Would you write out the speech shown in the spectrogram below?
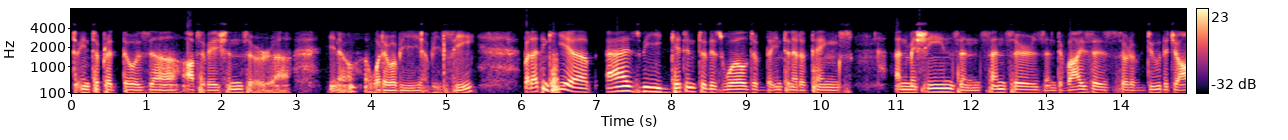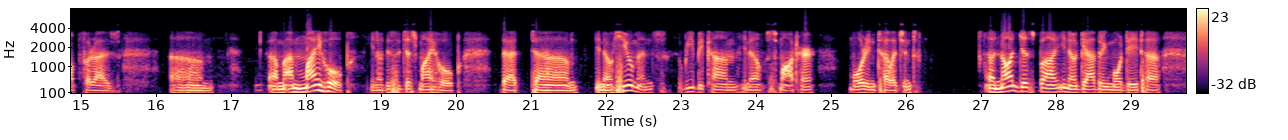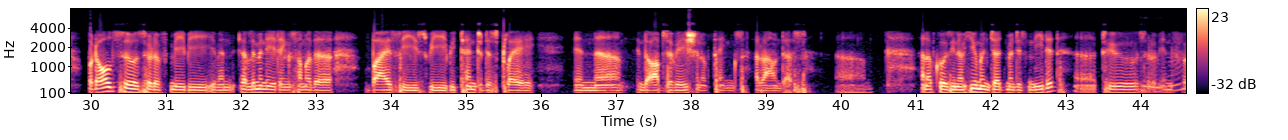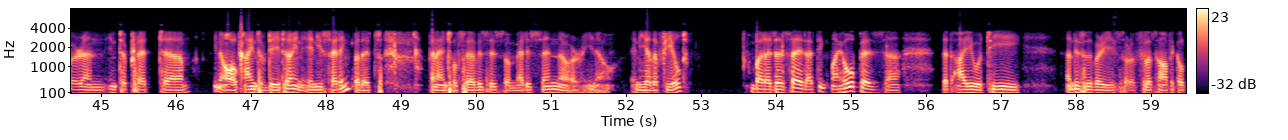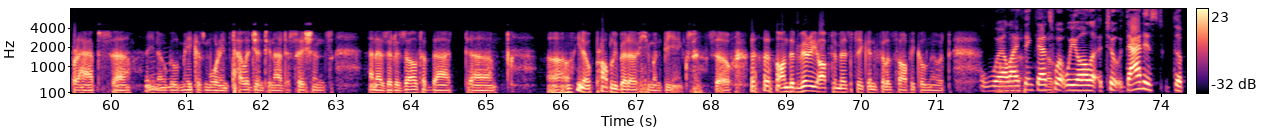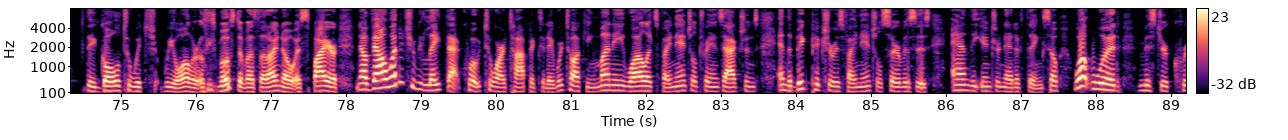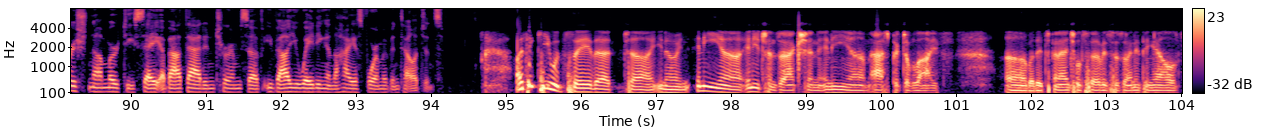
to interpret those uh, observations or, uh, you know, whatever we we see. But I think here, as we get into this world of the Internet of Things, and machines and sensors and devices sort of do the job for us. Um, um, my hope, you know, this is just my hope, that um, you know humans we become you know smarter, more intelligent, uh, not just by you know gathering more data, but also sort of maybe even eliminating some of the biases we, we tend to display in uh, in the observation of things around us. Um, and of course, you know, human judgment is needed uh, to sort of Mm-hmm. infer and interpret, um, you know, all kinds of data in any setting, whether it's financial services or medicine or you know any other field. But as I said, I think my hope is uh, that IoT, and this is a very sort of philosophical, perhaps, uh, you know, will make us more intelligent in our decisions, and as a result of that. Uh, uh, you know, probably better human beings. So, on that very optimistic and philosophical note. Well, uh, I think that's uh, what we all, to, that is the, the goal to which we all, or at least most of us that I know, aspire. Now, Val, why don't you relate that quote to our topic today? We're talking money, wallets, financial transactions, and the big picture is financial services and the Internet of Things. So, what would Mr. Krishnamurti say about that in terms of evaluating in the highest form of intelligence? I think he would say that uh, you know in any uh, any transaction, any um, aspect of life, uh, whether it's financial services or anything else,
